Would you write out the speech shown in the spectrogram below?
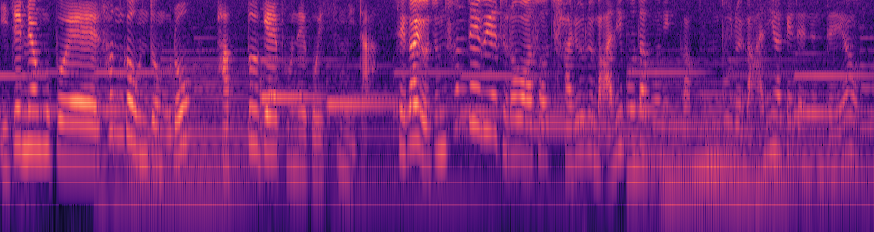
이재명 후보의 선거운동으로 바쁘게 보내고 있습니다. 제가 요즘 선대위에 들어와서 자료를 많이 보다 보니까 공부를 많이 하게 되는데요.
